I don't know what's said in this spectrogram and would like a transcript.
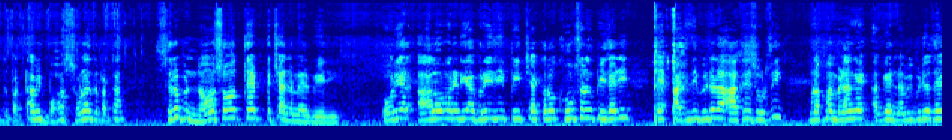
ਦੁਪੱਟਾ ਵੀ ਬਹੁਤ ਸੋਹਣਾ ਦੁਪੱਟਾ। ਸਿਰਫ 900 ਤੇ 95 ਰੁਪਏ ਜੀ। Courier all over India free ਜੀ। ਪੀਸ ਚੈੱਕ ਕਰੋ। ਖੂਬਸੂਰਤ ਪੀਸ ਹੈ ਜੀ। ਤੇ ਅੱਜ ਦੀ ਵੀਡੀਓ ਦਾ ਆਖਰੀ ਸੂਟ ਸੀ। ਹੁਣ ਆਪਾਂ ਮਿਲਾਂਗੇ ਅੱਗੇ ਨਵੀਂ ਵੀਡੀਓ ਤੇ।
